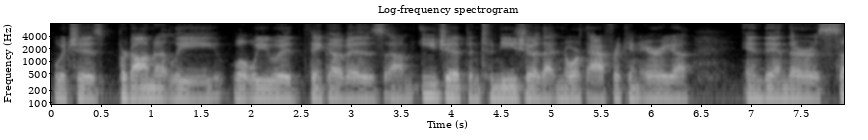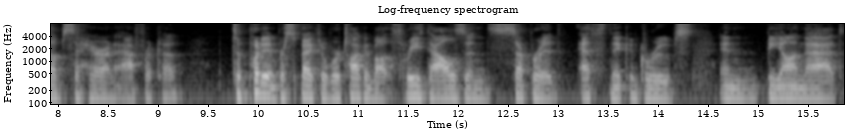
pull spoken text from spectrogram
which is predominantly what we would think of as um, Egypt and Tunisia, that North African area, and then there is Sub-Saharan Africa. To put it in perspective, we're talking about three thousand separate ethnic groups, and beyond that,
